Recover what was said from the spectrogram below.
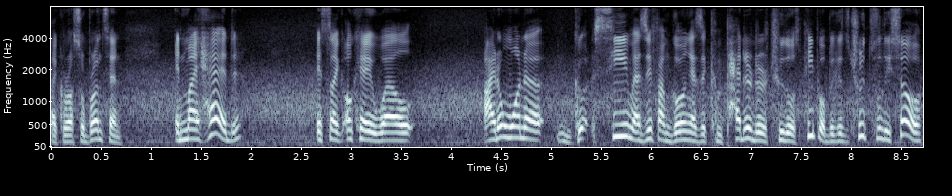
like Russell Brunson. In my head, it's like, okay, well, I don't want to seem as if I'm going as a competitor to those people because truthfully so,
